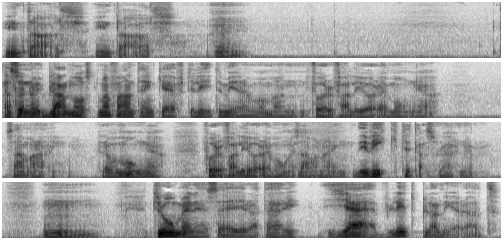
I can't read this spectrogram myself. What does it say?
inte alls, inte alls. Mm. Alltså ibland måste man fan tänka efter lite mer än vad man förefaller göra i många sammanhang. Eller vad många förefaller göra i många sammanhang. Det är viktigt alltså det här nu. Mm. Tro mig när jag säger att det här är jävligt planerat.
